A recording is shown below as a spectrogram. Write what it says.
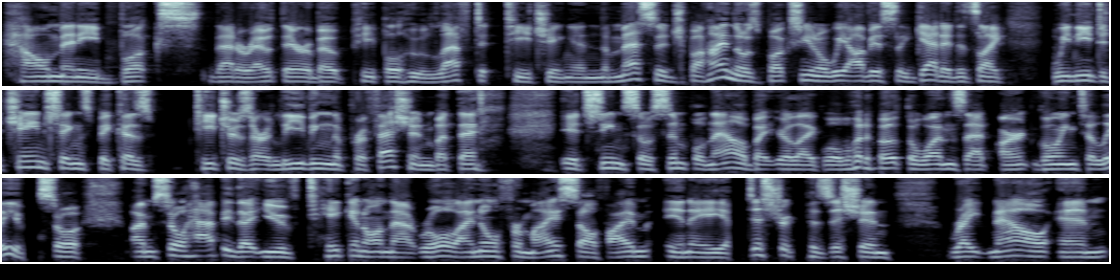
how many books that are out there about people who left teaching and the message behind those books, you know, we obviously get it. It's like we need to change things because teachers are leaving the profession, but then it seems so simple now. But you're like, well, what about the ones that aren't going to leave? So I'm so happy that you've taken on that role. I know for myself, I'm in a district position right now, and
